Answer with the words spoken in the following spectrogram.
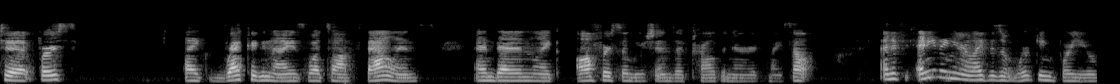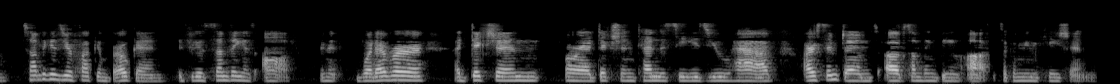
to first like recognize what's off balance and then like offer solutions. I've trialed and errored myself. And if anything in your life isn't working for you, it's not because you're fucking broken. It's because something is off. And whatever addiction or addiction tendencies you have are symptoms of something being off. It's a communication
